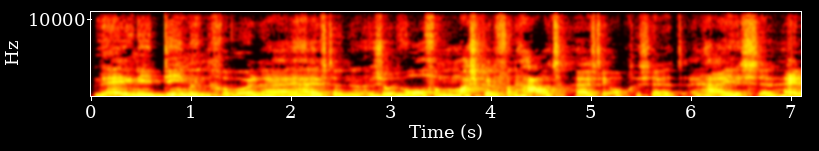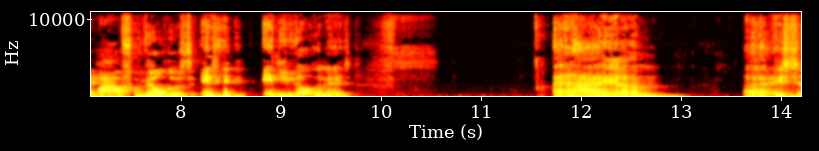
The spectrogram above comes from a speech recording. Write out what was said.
weet ik niet, demon geworden. Hij, heeft een, een soort wolvenmasker van hout heeft hij opgezet. En hij is uh, helemaal verwilderd in, in die wildernis. En hij um, uh, is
